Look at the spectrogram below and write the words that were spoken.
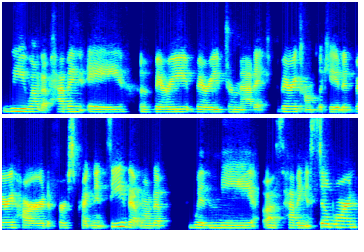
we wound up having a, a very very dramatic very complicated very hard first pregnancy that wound up with me, us having a stillborn,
